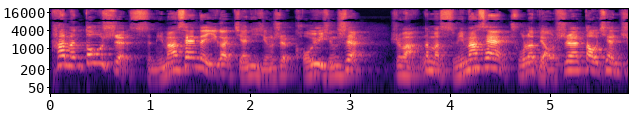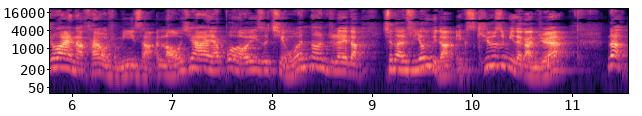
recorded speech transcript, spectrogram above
它们都是死密马赛的一个简体形式、口语形式，是吧？那么死密马赛除了表示道歉之外呢，还有什么意思啊？劳驾呀，不好意思，请问呢之类的，相当于是英语的 excuse me 的感觉。那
